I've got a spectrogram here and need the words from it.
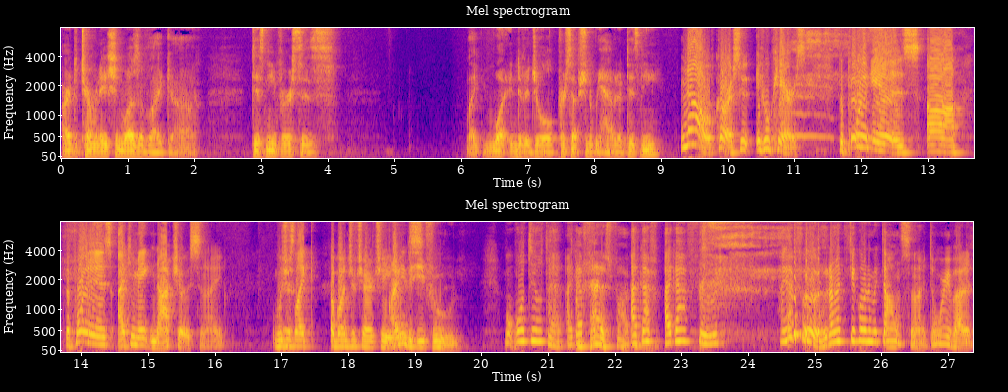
our determination was of like uh, Disney versus like what individual perception we have of Disney? No, of course. Who, who cares? the point is, uh, the point is, I can make nachos tonight, which is like a bunch of cheddar cheese. I need to eat food. We'll, we'll deal with that. I I'm got fat as fuck. I've got I got food. I got food. We don't have to go to McDonald's tonight. Don't worry about it.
